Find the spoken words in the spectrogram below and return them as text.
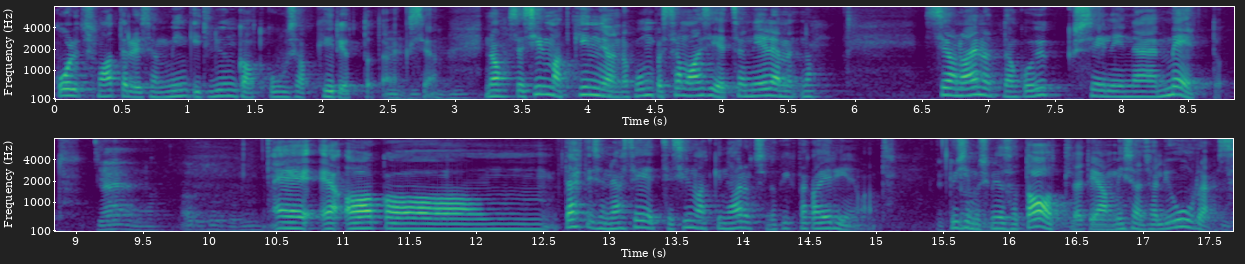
koolitusmaterjalis on mingid lüngad, kuhu saab kirjutada, eks ju. Mhm, mhm. noh, see silmad kinni on nagu umbes sama asi, et see on element, noh, see on ainult nagu üks selline meetod. ja, ja, ja, arusaadav. E, e, aga mm, tähtis on jah see, et see silmad kinni harjutused on kõik väga erinevad küsimus, mida sa taotled ja mis on seal juures.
